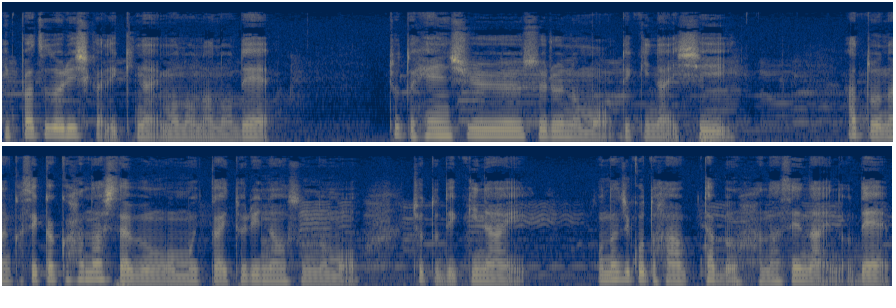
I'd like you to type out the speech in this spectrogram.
一発撮りしかできないものなのでちょっと編集するのもできないしあとなんかせっかく話した分をもう一回撮り直すのもちょっとできない。同じことは多分話せないので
